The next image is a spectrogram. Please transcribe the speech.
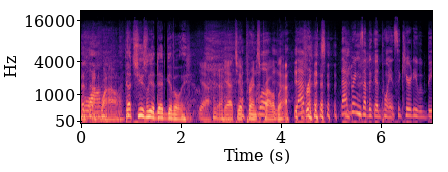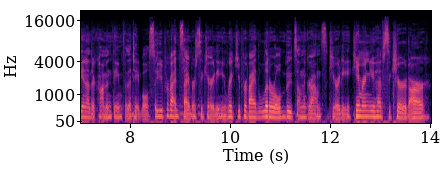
wow. That's usually a dead giveaway. Yeah. Yeah. yeah to a prince, well, probably. Yeah. That, that brings up a good point. Security would be another common theme for the table. So you provide cybersecurity. Rick, you provide literal boots on the ground security. Cameron, you have secured our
